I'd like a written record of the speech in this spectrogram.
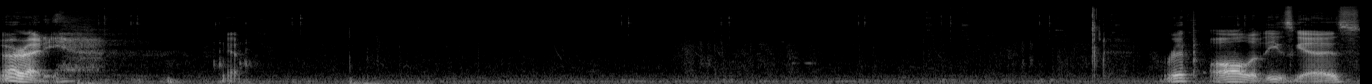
Alrighty. Yep. Rip all of these guys.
